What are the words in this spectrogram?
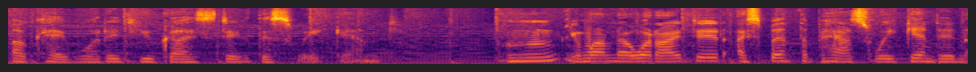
Okay, what did you guys do this weekend? Mm-hmm. You want to know what I did? I spent the past weekend in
